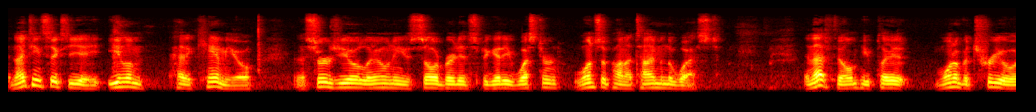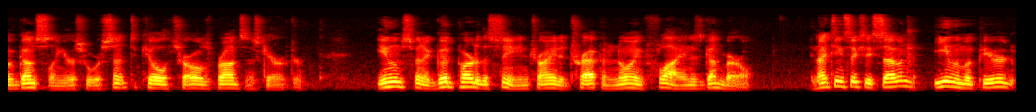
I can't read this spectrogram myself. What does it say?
In 1968, Elam had a cameo in the Sergio Leone's celebrated spaghetti western Once Upon a Time in the West. In that film, he played one of a trio of gunslingers who were sent to kill Charles Bronson's character. Elam spent a good part of the scene trying to trap an annoying fly in his gun barrel. In 1967, Elam appeared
